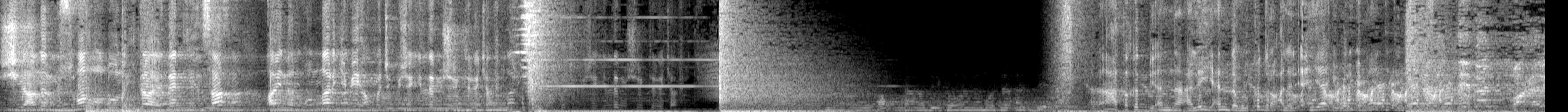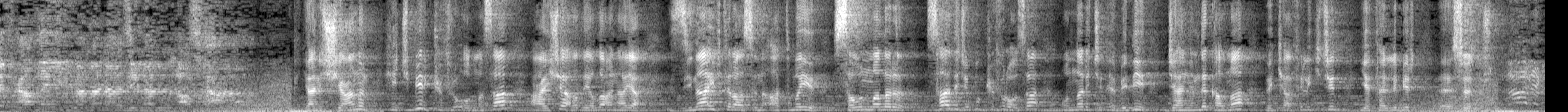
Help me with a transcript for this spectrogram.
Şia'nın Müslüman olduğunu iddia eden insan aynen onlar gibi apaçık bir şekilde müşriktir ve kafirdir. أعتقد بأن علي عنده القدرة على الإحياء والإماتة Yani Şia'nın hiçbir küfrü olmasa Ayşe radıyallahu anh'a zina iftirasını atmayı, savunmaları sadece bu küfür olsa onlar için ebedi cehennemde kalma ve kafirlik için yeterli bir e, sözdür. ذلك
